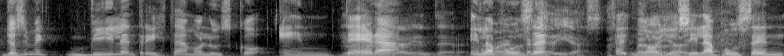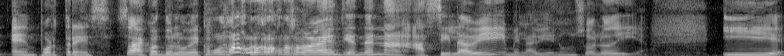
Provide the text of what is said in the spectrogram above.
yo sí me vi la entrevista de Molusco entera. la vi entera. Y la en puse. tres días. Eh, no, yo vi. sí la puse en, en por tres. ¿Sabes? Cuando lo ve como no les entiendes nada. Así la vi y me la vi en un solo día. Y.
